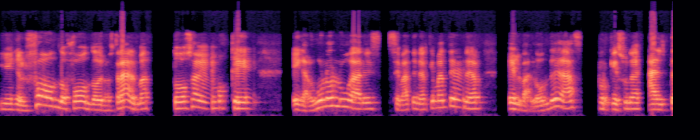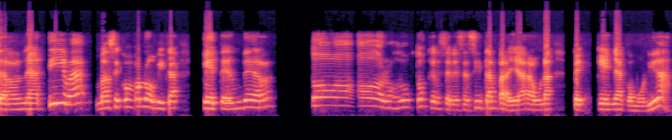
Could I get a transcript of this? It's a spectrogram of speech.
Y en el fondo, fondo de nuestra alma, todos sabemos que en algunos lugares se va a tener que mantener el balón de gas porque es una alternativa más económica que tender todos los ductos que se necesitan para llegar a una pequeña comunidad.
